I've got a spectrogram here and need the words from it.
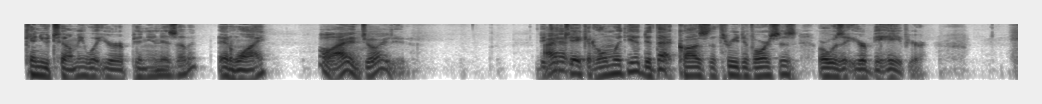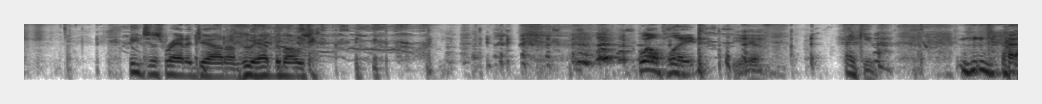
can you tell me what your opinion is of it and why? Oh, I enjoyed it. Did I you had- take it home with you? Did that cause the three divorces, or was it your behavior? He just ratted you out on who had the most. well played. Yeah. Thank you.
